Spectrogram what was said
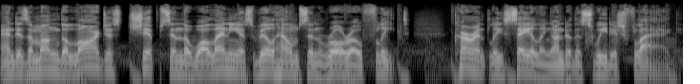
and is among the largest ships in the Wallenius Wilhelmsen Ro-Ro fleet, currently sailing under the Swedish flag.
